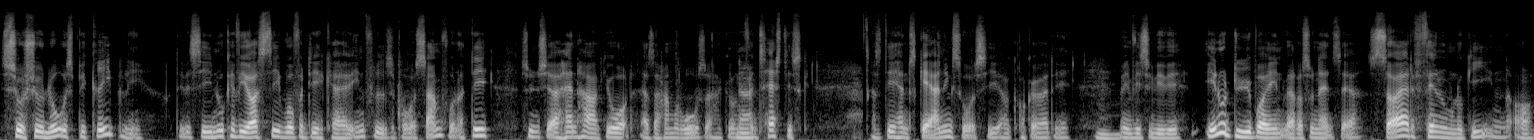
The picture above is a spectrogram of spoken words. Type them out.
sociologisk begribelige. Det vil sige, nu kan vi også se, hvorfor det kan have indflydelse på vores samfund, og det synes jeg, han har gjort, altså Hamlet Rosa har gjort Ja. fantastisk. Altså det er hans gerning, så at sige, at, at gøre det. Mm. Men hvis vi vil endnu dybere ind, hvad resonans er, så er det fænomenologien og,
